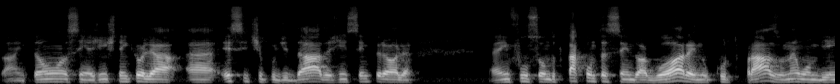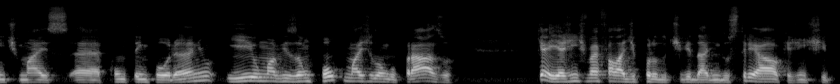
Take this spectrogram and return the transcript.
Tá? Então, assim, a gente tem que olhar é, esse tipo de dado, a gente sempre olha é, em função do que está acontecendo agora e no curto prazo, né, um ambiente mais é, contemporâneo e uma visão um pouco mais de longo prazo, que aí a gente vai falar de produtividade industrial, que a gente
